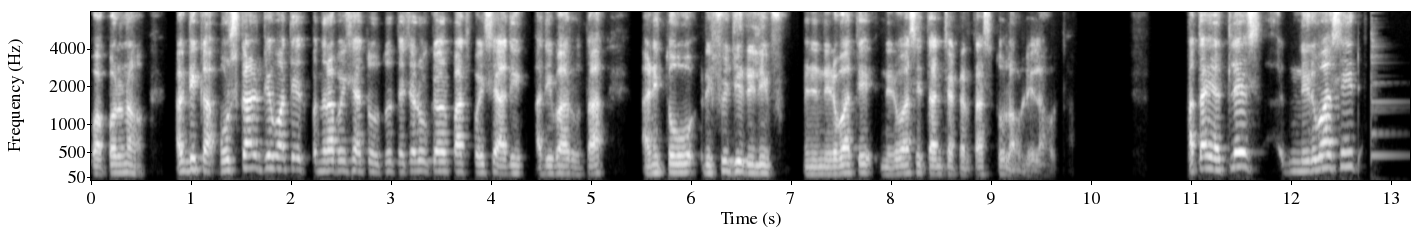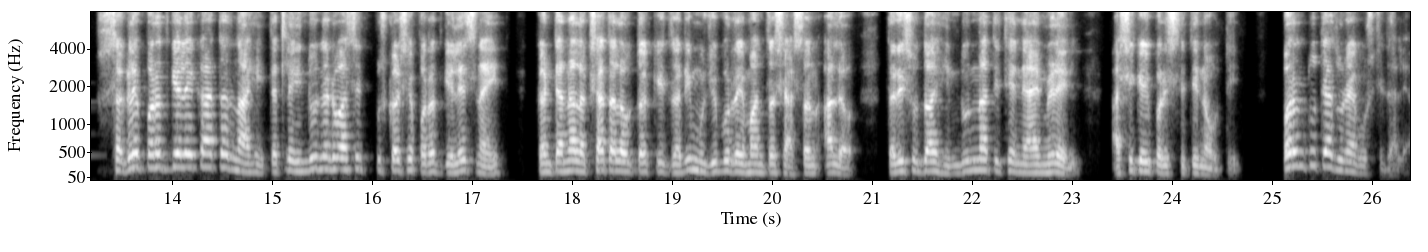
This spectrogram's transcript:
वापरणं अगदी का पोस्टकार्ड जेव्हा ते पंधरा पैशाचं होतं त्याच्या डोक्यावर पाच पैसे अधिक अधिभार होता आणि तो रिफ्युजी रिलीफ म्हणजे निर्वाते निर्वासितांच्या करताच तो लावलेला होता. आता यातले निर्वासित सगळे परत गेले का? तर नाही. त्यातले हिंदू निर्वासित पुष्कळशे परत गेलेच नाहीत. कारण त्यांना लक्षात आलं होतं की जरी मुजीबुर रेहमानचं शासन आलं तरी सुद्धा हिंदूंना तिथे न्याय मिळेल अशी काही परिस्थिती नव्हती. परंतु त्या जुन्या गोष्टी झाल्या.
